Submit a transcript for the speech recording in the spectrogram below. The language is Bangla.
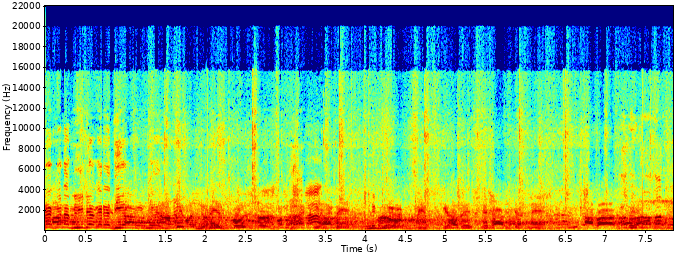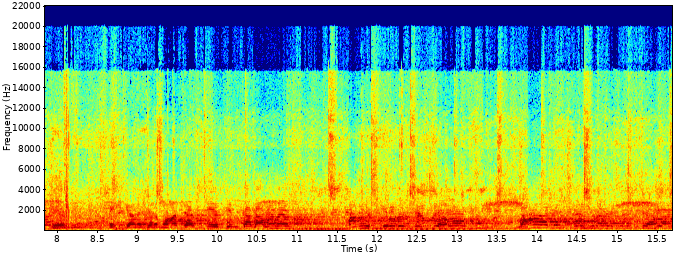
হ্যাঁ কটা ভিডিও করে দিও বিমোচনের কৌশল পন্থা কি হবে রোড ম্যাপ কি হবে সেটার জন্য আবার বিজ্ঞানের মহাচার্যের চিন্তা ভাবনা মানুষ কীভাবে সৃষ্টি হলো মহাকাশ সৃষ্টি হলো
